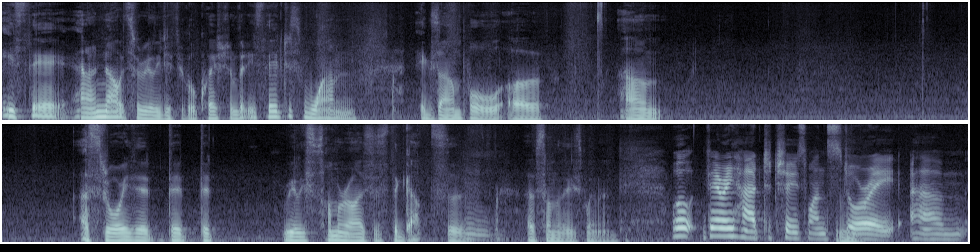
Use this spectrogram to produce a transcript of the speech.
Is there, and I know it's a really difficult question, but is there just one example of um, a story that, that, that really summarises the guts of, mm. of some of these women? Well, very hard to choose one story. Mm. Um,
